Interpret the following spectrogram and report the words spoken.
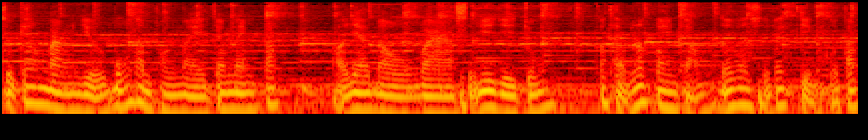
sự cân bằng giữa bốn thành phần này trong nang tóc ở da đầu và sự duy trì chúng có thể rất quan trọng đối với sự phát triển của tóc.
